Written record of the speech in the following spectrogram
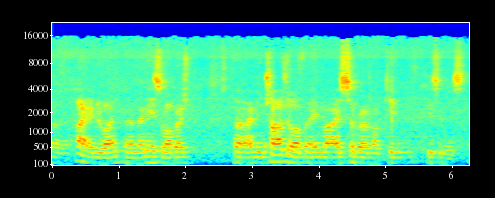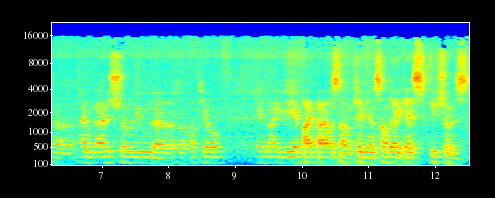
Uh, hi everyone, uh, my name is Robert. Uh, I'm in charge of AMI server marketing business. Uh, I would like to show you the uh, Aptio AMI UEFI BIOS on KVM AKS features.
